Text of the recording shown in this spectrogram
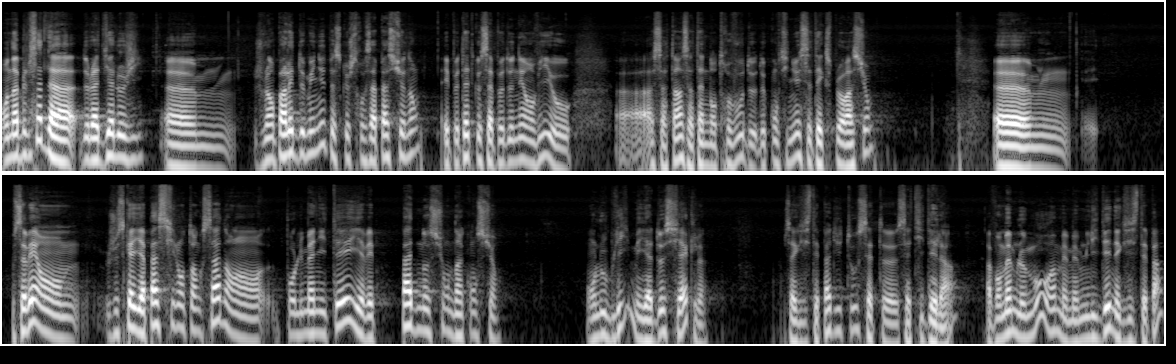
On appelle ça de la, dialogie. Euh, je voulais en parler deux minutes parce que je trouve ça passionnant et peut-être que ça peut donner envie à certains, certaines d'entre vous de, continuer cette exploration. Euh, vous savez, jusqu'à il n'y a pas si longtemps que ça, pour l'humanité, il n'y avait pas de notion d'inconscient. On l'oublie, mais il y a deux siècles, ça n'existait pas du tout cette, cette idée-là. Avant même le mot, hein, mais même l'idée n'existait pas.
